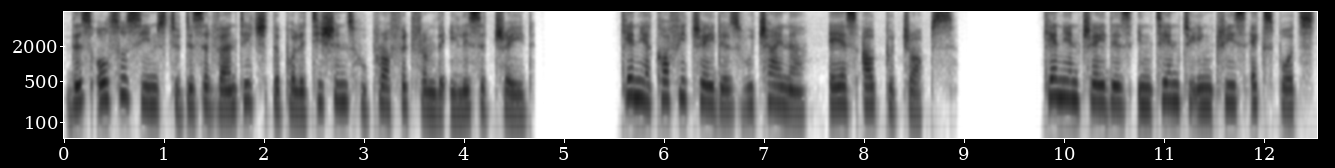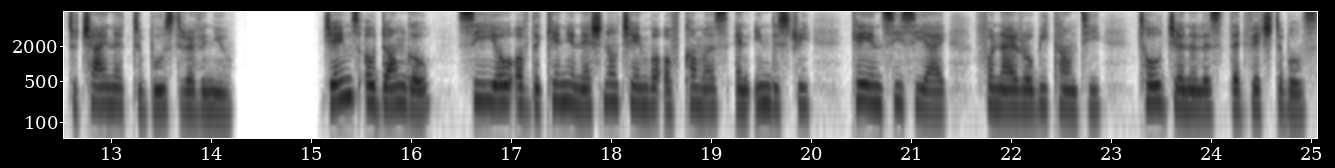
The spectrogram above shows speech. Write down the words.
this also seems to disadvantage the politicians who profit from the illicit trade. Kenya coffee traders woo China, AS output drops. Kenyan traders intend to increase exports to China to boost revenue. James Odongo, CEO of the Kenya National Chamber of Commerce and Industry, KNCCI, for Nairobi County, told journalists that vegetables,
